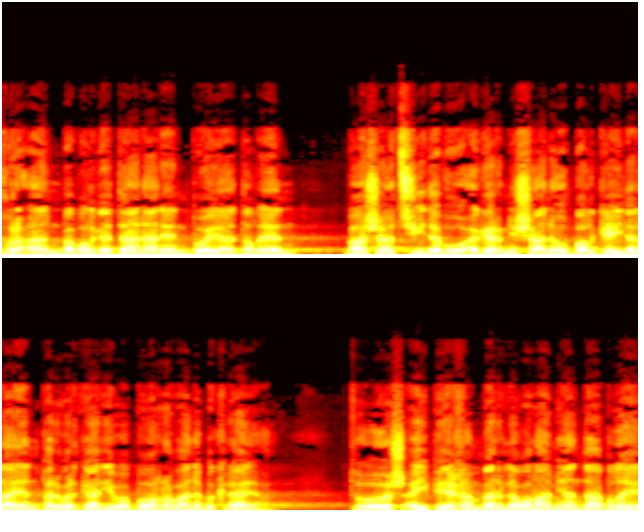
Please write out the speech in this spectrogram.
قورئان بە بەڵگە دانانێن بۆیە دەڵێن، باشە چی دەبوو ئەگەر نیشانە و بەڵگەی لەلایەن پەروەردگاریەوە بۆ ڕەوانە بکرایە؟ تۆش ئەی پێغەمبەر لە وەڵامیاندا بڵێ،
